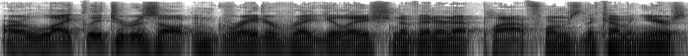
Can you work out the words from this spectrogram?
are likely to result in greater regulation of internet platforms in the coming years.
